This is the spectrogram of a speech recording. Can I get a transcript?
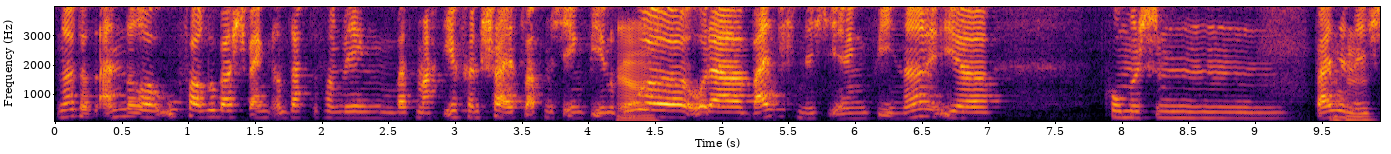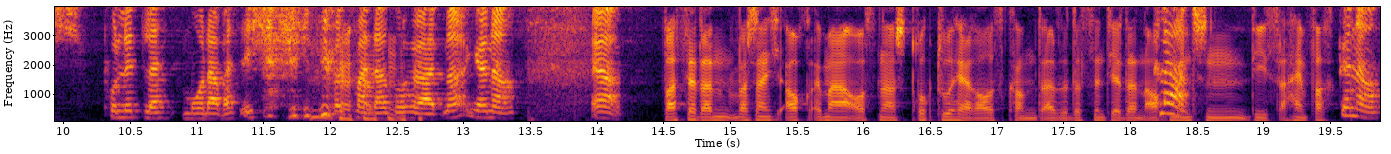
ne, das andere Ufer rüberschwenkt und sagt so von wegen, was macht ihr für einen Scheiß, lass mich irgendwie in Ruhe ja. oder weiß ich nicht irgendwie, ne, ihr komischen, weiß mhm. ich nicht, Politlesben oder weiß ich, was man da so hört, ne? Genau. Ja. Was ja dann wahrscheinlich auch immer aus einer Struktur herauskommt. Also das sind ja dann auch Klar. Menschen, die es einfach genau.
